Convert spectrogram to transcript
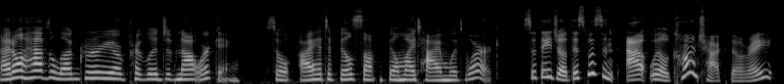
I don't have the luxury or privilege of not working. So I had to fill some fill my time with work. So Tejo, this was an at will contract though, right?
